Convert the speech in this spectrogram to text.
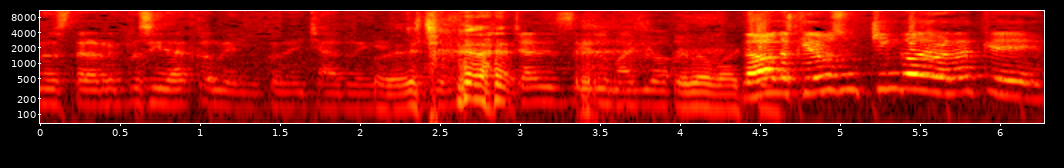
nuestra reciprocidad con el, con el chat, güey. Con el chat. chat- es el máximo. No, los queremos un chingo, de verdad que,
